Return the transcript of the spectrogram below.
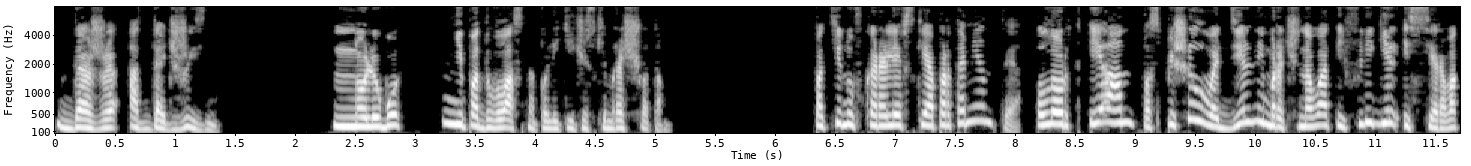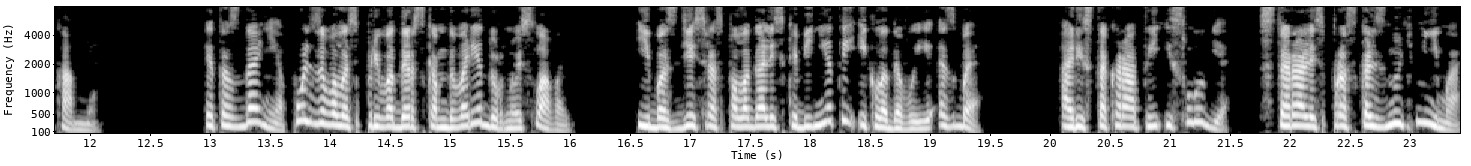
даже отдать жизнь. Но любовь не подвластна политическим расчетам. Покинув королевские апартаменты, лорд Иоанн поспешил в отдельный мрачноватый флигель из серого камня. Это здание пользовалось при Вадерском дворе дурной славой, ибо здесь располагались кабинеты и кладовые СБ. Аристократы и слуги старались проскользнуть мимо,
